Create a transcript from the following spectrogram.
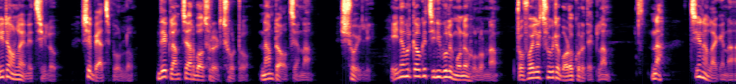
মেয়েটা অনলাইনে ছিল। সে ব্যাচ বলল দেখলাম চার বছরের ছোট। নামটা অচেনা। শৈলী। এই নামের কাউকে চিনি বলে মনে হলো না। প্রোফাইলের ছবিটা বড় করে দেখলাম। না, চেনা লাগে না,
